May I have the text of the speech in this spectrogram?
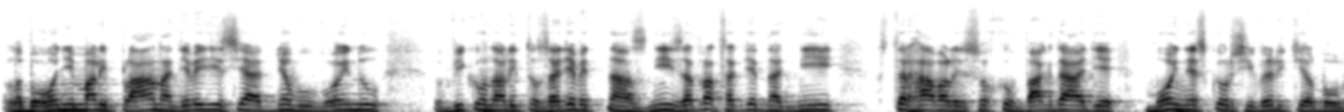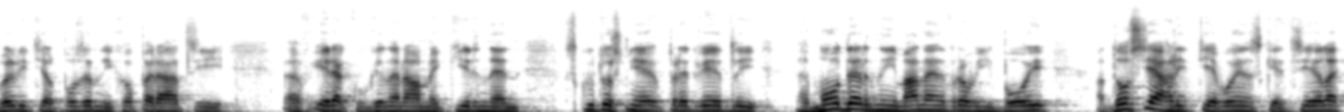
lebo oni mali plán na 90-dňovú vojnu, vykonali to za 19 dní, za 21 dní strhávali sochu v Bagdáde. Môj neskorší veliteľ bol veliteľ pozemných operácií v Iraku, generál McKiernan. Skutočne predviedli moderný manévrový boj a dosiahli tie vojenské ciele,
